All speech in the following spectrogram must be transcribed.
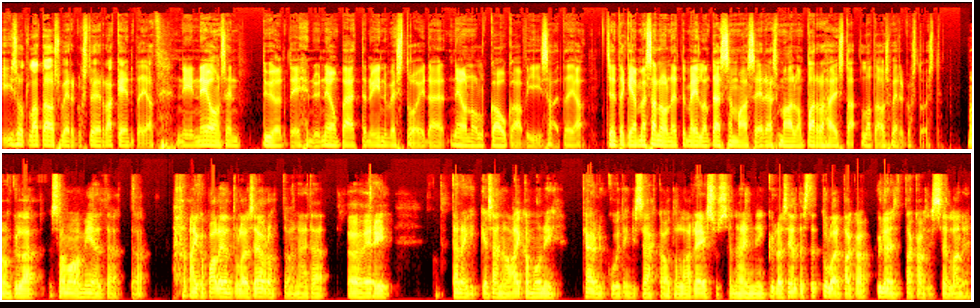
isot latausverkostojen rakentajat, niin ne on sen työn tehnyt, ne on päättänyt investoida, ne on ollut kaukaa viisaita ja sen takia mä sanon, että meillä on tässä maassa eräs maailman parhaista latausverkostoista. Mä oon kyllä samaa mieltä, että aika paljon tulee seurattua näitä eri, tänäkin kesänä aika moni käynyt kuitenkin sähköautolla reissussa näin, niin kyllä sieltä sitten tulee taka, yleensä takaisin sellainen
